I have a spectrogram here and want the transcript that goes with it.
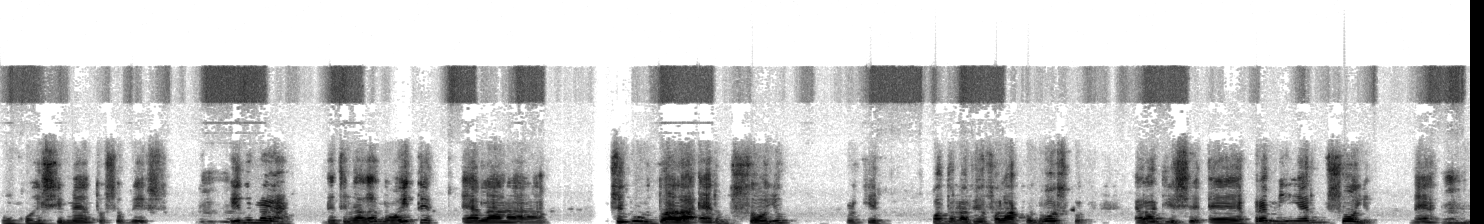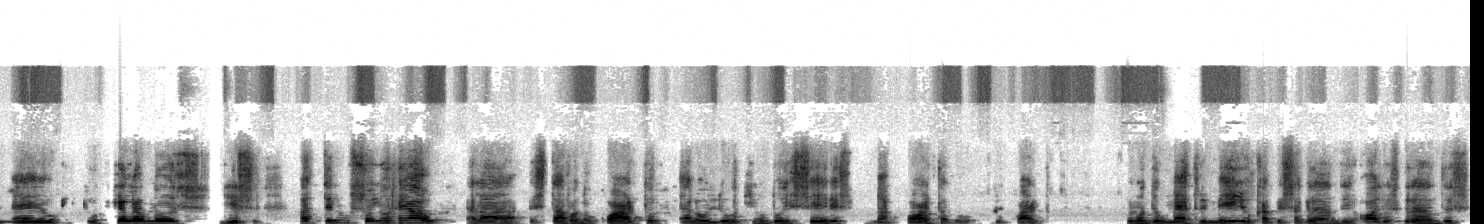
um conhecimento sobre isso. Uhum. E numa determinada noite, ela, segundo ela, era um sonho, porque quando ela veio falar conosco, ela disse: é, para mim era um sonho, né? Uhum. É, o, o, que ela nos disse? Ela teve um sonho real. ela estava no quarto, ela olhou, tinham dois seres na porta do, do quarto, um de um metro e meio, cabeça grande, olhos grandes,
